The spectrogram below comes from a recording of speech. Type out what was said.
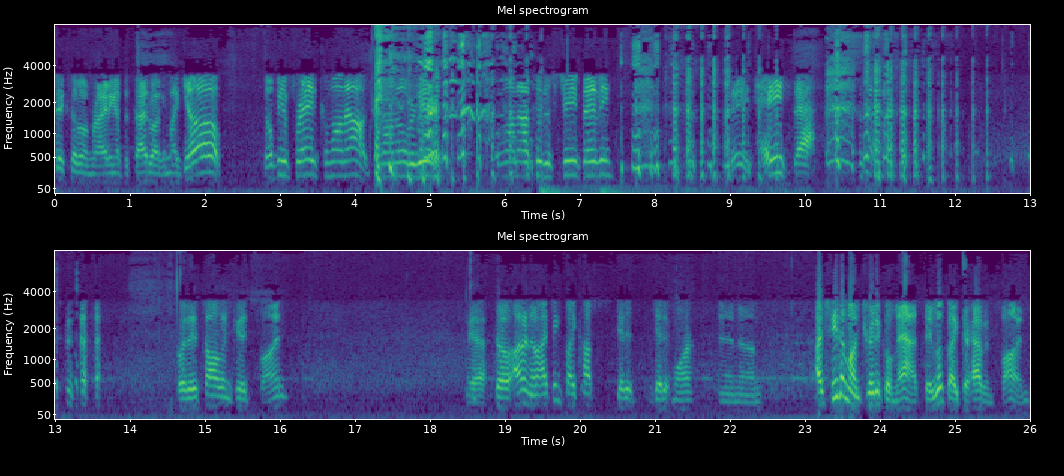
six of them riding up the sidewalk. I'm like, yo, don't be afraid. Come on out. Come on over here. Come on out to the street, baby. they hate that. but it's all in good fun. Yeah. So I don't know. I think bike cops get it get it more, and um, I see them on critical mass. They look like they're having fun.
